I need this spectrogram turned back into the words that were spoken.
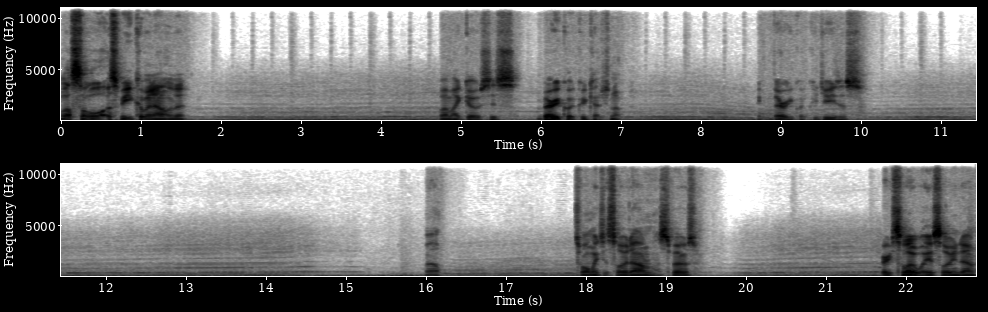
Well, saw a lot of speed coming out of it. Where my ghost is very quickly catching up. Like, very quickly, Jesus. Well, it's one way to slow down, I suppose. Very slow way of slowing down.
